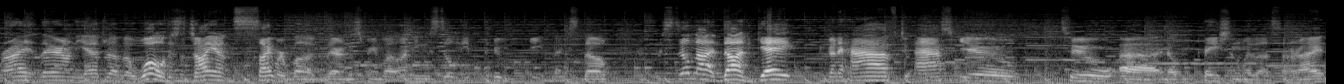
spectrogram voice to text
Right there on the edge of it. Whoa, there's a giant cyber bug there in the screen. But, I mean, we still need to do Heatnix, though. We're still not done. Gate, I'm gonna have to ask you to, uh, you know, be patient with us, alright?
